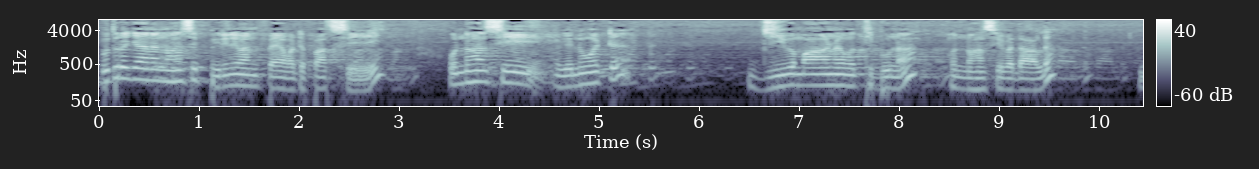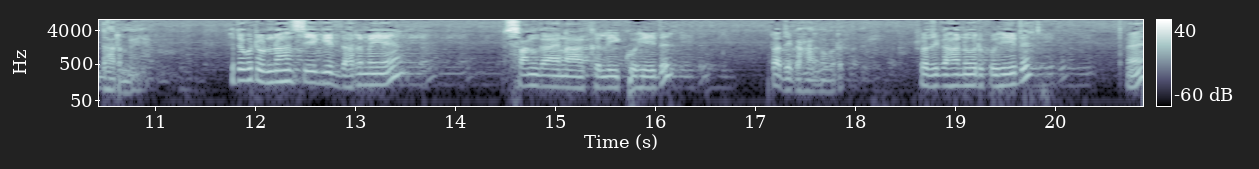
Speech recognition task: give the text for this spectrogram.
බුදුරජාණන් වහන්සේ පිරිනිවන් පෑවට පස්සේ උන්වහන්සේ වෙනුවට ජීවමානව තිබුණ උන්වහන්සේ වදාළ ධර්මය. එතකොට උන්වහන්සේගේ ධර්මය සංගායනා කළේ කොහේද? රජගහනුවර. රජගහනුවර කොහේද? ඈ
